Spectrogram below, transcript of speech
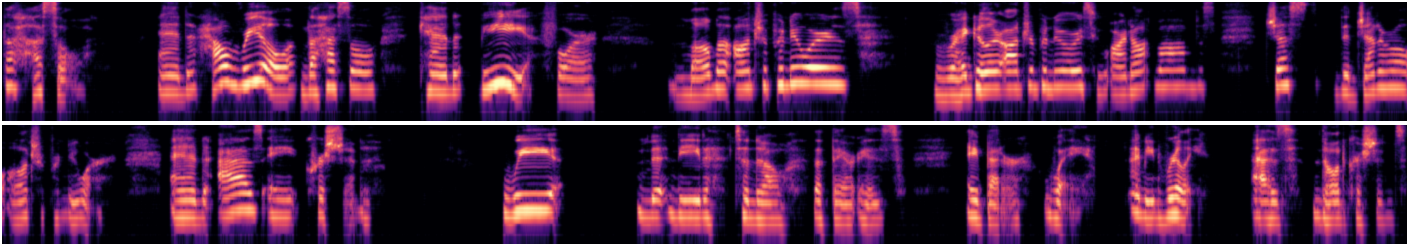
the hustle and how real the hustle can be for mama entrepreneurs, regular entrepreneurs who are not moms, just the general entrepreneur. And as a Christian, we need to know that there is a better way. I mean, really, as non Christians,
